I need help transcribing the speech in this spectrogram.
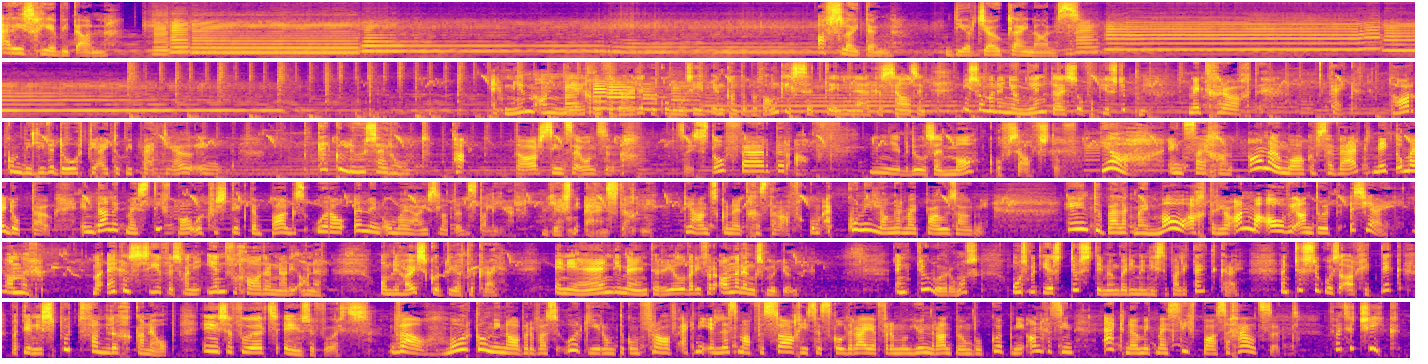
Aries gee bied aan. Afsluiting deur Jo Kleinhans. Ek neem aan jy gaan verduidelik hoekom ons hier eenkant op 'n bankie sit en uh, gesels en nie sommer in jou meentuis of op jou stoep nie. Met graagte. Kyk, daar kom die liewe Dorothy uit op die patio en kyk hoe loer sy rond. Ha, daar sien sy ons en sy stof verder af. Jy bedoel sy maak of selfstof? Ja, en sy gaan aanhou maak of sy werk net om my dop te hou. En dan het my stiefpa ook versteekte bugs oral in en om my huis laat installeer. Jy's nie ernstig nie. Die handskoene het gister afgekom. Ek kon nie langer my pose hou nie. En toe bel ek my mal agter jou aan, maar al wie antwoord is jy. Jammer. Maar ek en Seef is van die een vergadering na die ander om die huiskoop deur te kry en die handyman te reël wat die veranderings moet doen. En toe hoor ons, ons moet eers toestemming by die munisipaliteit kry. En toe soek ons 'n argitek wat teen die spoed van lig kan help, ensovoorts ensovoorts. Wel, Morkel Ninaber was ook hier om te kom vra of ek nie Elisma Versagie se skilderye vir 'n miljoen rand by hom wil koop nie, aangesien ek nou met my stiefpa se geld sit. Wat 'n cheek.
